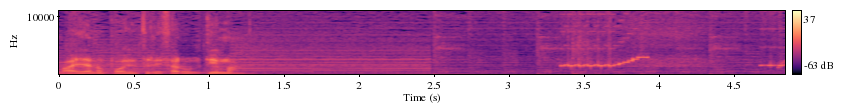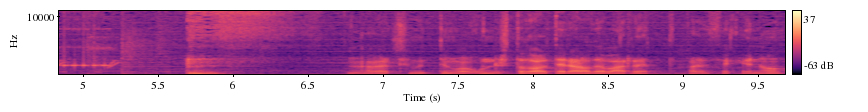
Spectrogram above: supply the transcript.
Vaya, no puedo utilizar última. Si tengo algún estado alterado de Barret. Parece que no.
